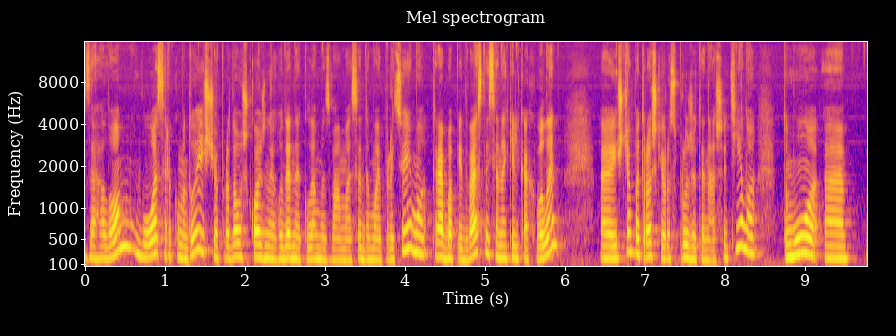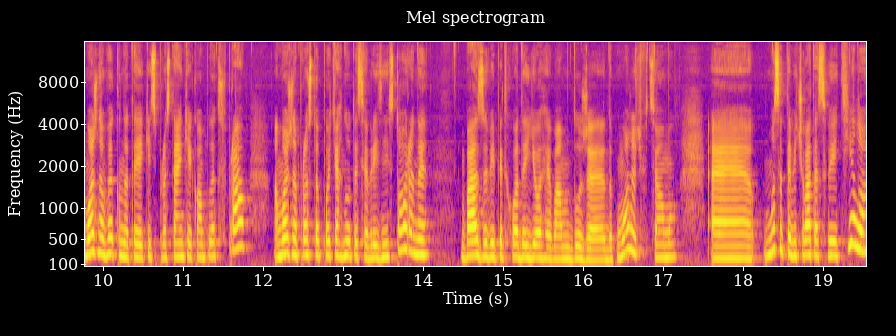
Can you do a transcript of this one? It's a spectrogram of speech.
Загалом ВООЗ рекомендує, що впродовж кожної години, коли ми з вами сидимо і працюємо, треба підвестися на кілька хвилин, е, щоб трошки розпружити наше тіло. Тому е, можна виконати якийсь простенький комплекс вправ, а можна просто потягнутися в різні сторони. Базові підходи йоги вам дуже допоможуть в цьому. Е, мусите відчувати своє тіло,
